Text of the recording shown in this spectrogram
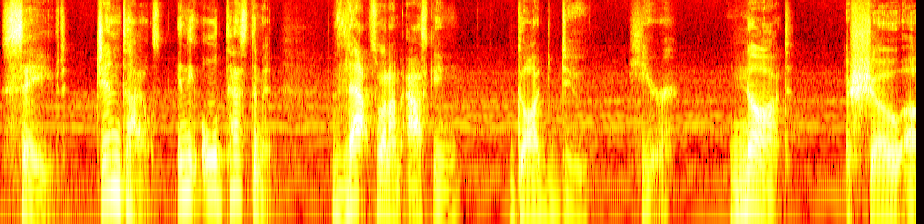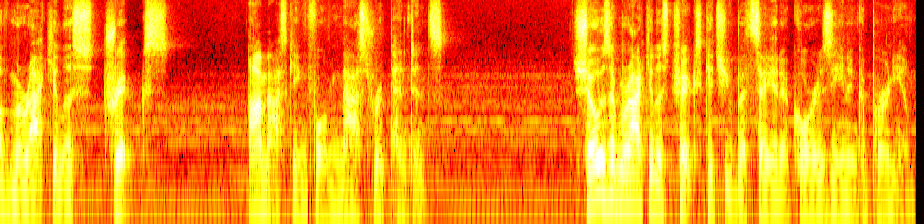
saved, Gentiles in the Old Testament. That's what I'm asking God to do here, not a show of miraculous tricks. I'm asking for mass repentance. Shows of miraculous tricks get you Bethsaida, Chorazin, and Capernaum.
